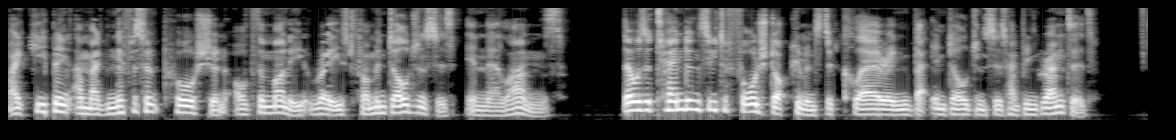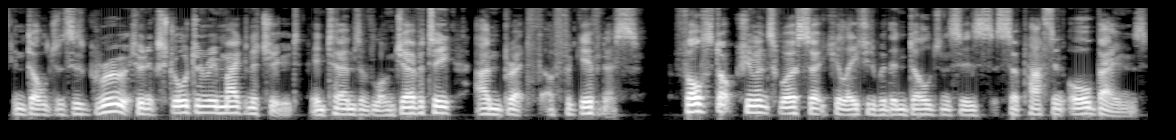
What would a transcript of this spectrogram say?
by keeping a magnificent portion of the money raised from indulgences in their lands. There was a tendency to forge documents declaring that indulgences had been granted. Indulgences grew to an extraordinary magnitude in terms of longevity and breadth of forgiveness. False documents were circulated with indulgences surpassing all bounds,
